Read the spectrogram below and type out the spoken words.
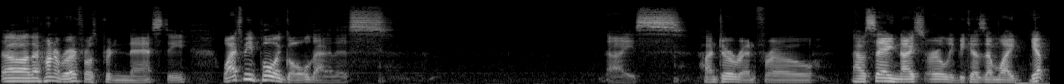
Uh, that Hunter Renfroe is pretty nasty. Watch me pull a gold out of this. Nice. Hunter Renfroe. I was saying nice early because I'm like, yep,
